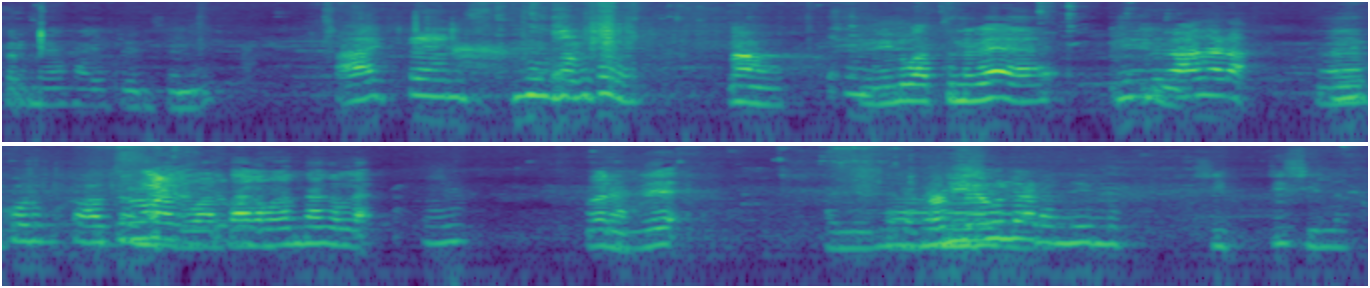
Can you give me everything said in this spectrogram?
చెప్పరు మే హాయ్ ఫ్రెండ్స్ అని? Hi friends. నీళ్ళు వస్తున్నవే? నీళ్ళు కాదడా నీ కొడుకు వాడు తగలగా తగలే. మరి అదే. లేవులేడ నీళ్ళు చిట్టి చిల్లక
